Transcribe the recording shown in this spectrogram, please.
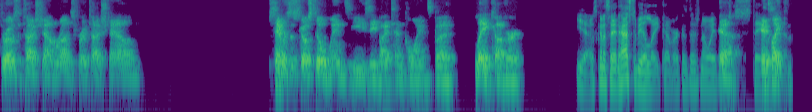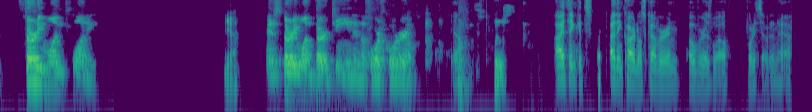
throws a touchdown, runs for a touchdown. San Francisco still wins easy by 10 points, but late cover. Yeah, I was gonna say it has to be a late cover because there's no way they Yeah. just stay. It's like- them. 31 20. Yeah. And it's 31 13 in the fourth quarter. Yeah, I think it's I think Cardinals cover and over as well. 47 and a half.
